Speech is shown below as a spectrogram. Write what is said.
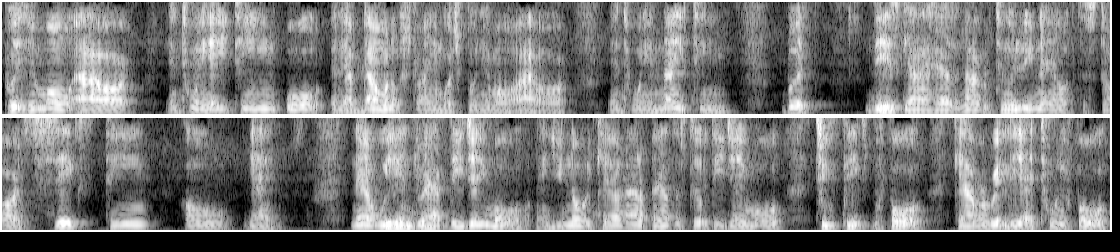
put him on IR in 2018 or an abdominal strain which put him on IR in 2019. But this guy has an opportunity now to start 16 whole games. Now, we didn't draft DJ Moore, and you know the Carolina Panthers took DJ Moore two picks before Calvin Ridley at 24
